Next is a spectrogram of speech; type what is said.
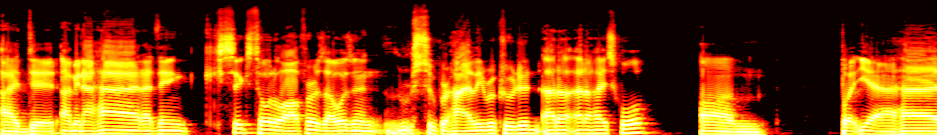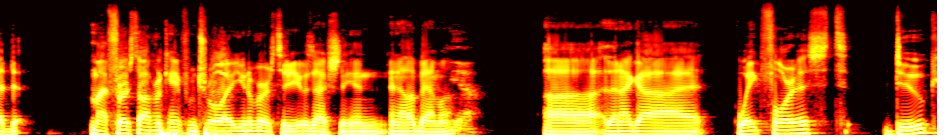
I did I mean I had I think six total offers. I wasn't super highly recruited at a at a high school. Um but yeah, I had my first offer came from Troy University. It was actually in, in Alabama. Yeah. Uh, then I got Wake Forest, Duke,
